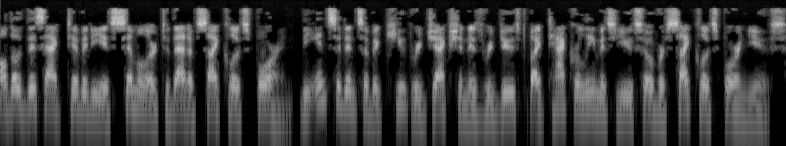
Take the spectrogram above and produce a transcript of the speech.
Although this activity is similar to that of cyclosporin, the incidence of acute rejection is reduced by tacrolimus use over cyclosporin use.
